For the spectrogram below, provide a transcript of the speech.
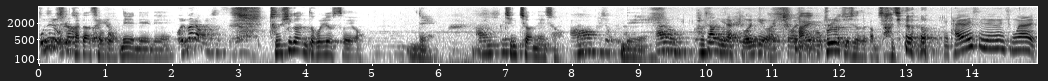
오늘 가다 서고. 네, 네, 네. 얼마나 걸리셨어요? 두 시간 더 걸렸어요. 네, 아, 진천에서. 아 그러셨구나. 네. 아유, 감사합니다. 이렇게 먼 길을 와주셔가지고. 아이고 불러주셔서 감사하죠. 네, 다현 씨는 정말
